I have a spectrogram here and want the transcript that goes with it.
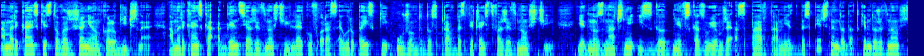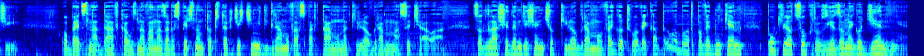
Amerykańskie Stowarzyszenie Onkologiczne, Amerykańska Agencja Żywności i Leków oraz Europejski Urząd do Spraw Bezpieczeństwa Żywności jednoznacznie i zgodnie wskazują, że aspartam jest bezpiecznym dodatkiem do żywności. Obecna dawka uznawana za bezpieczną to 40 mg aspartamu na kilogram masy ciała, co dla 70-kilogramowego człowieka byłoby odpowiednikiem pół kilo cukru zjedzonego dziennie.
